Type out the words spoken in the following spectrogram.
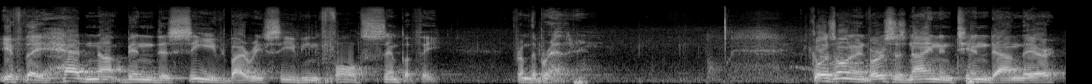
if they had not been deceived by receiving false sympathy from the brethren. It goes on in verses 9 and 10 down there.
